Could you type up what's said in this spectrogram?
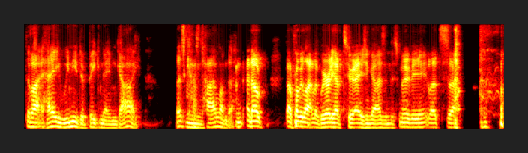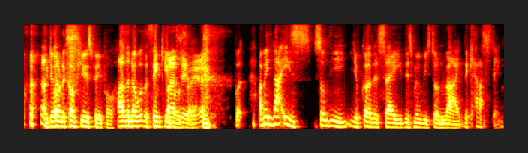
they're like, "Hey, we need a big name guy. Let's cast Mm. Highlander. and and they'll, they'll probably like look we already have two asian guys in this movie let's uh We don't want to confuse people. I don't know what the thinking That's was it, yeah. But I mean, that is something you- you've got to say. This movie's done right. The casting.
